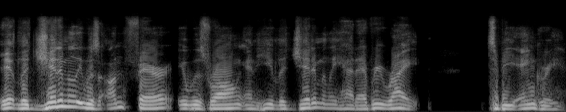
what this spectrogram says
It legitimately was unfair. It was wrong, and he legitimately had every right to be angry.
